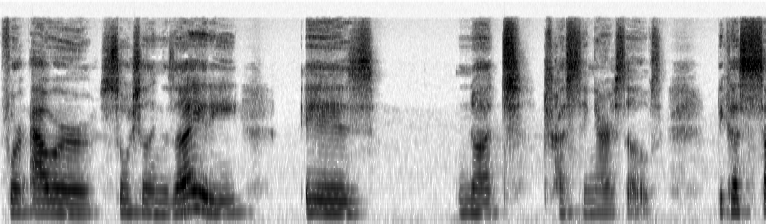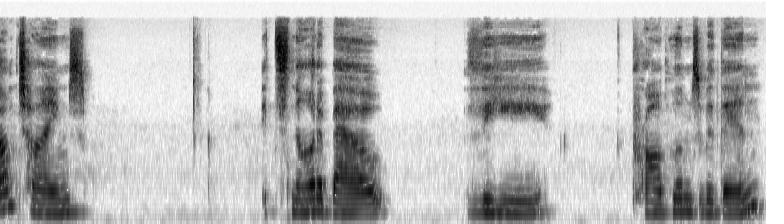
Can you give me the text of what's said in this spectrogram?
for our social anxiety is not trusting ourselves because sometimes it's not about the problems within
